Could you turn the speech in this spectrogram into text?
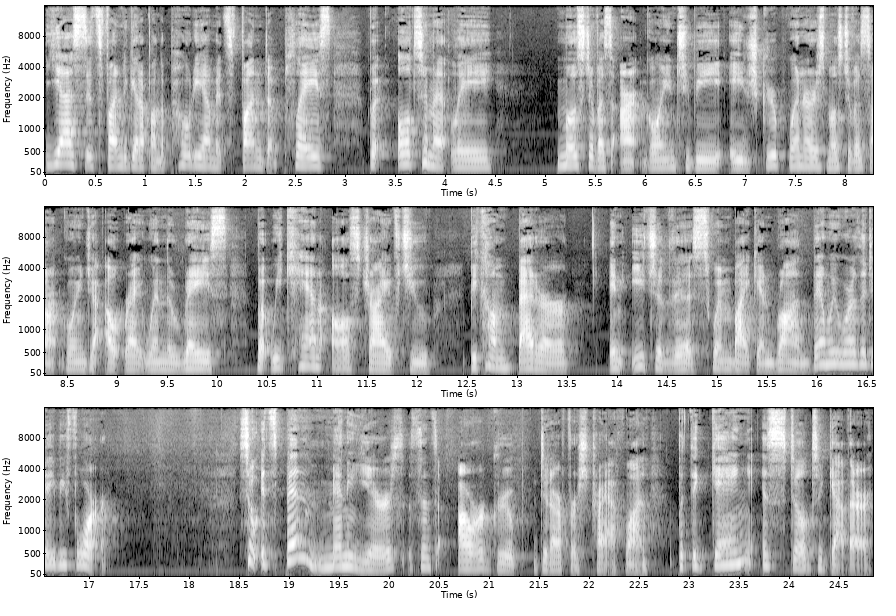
Yes, it's fun to get up on the podium, it's fun to place, but ultimately, most of us aren't going to be age group winners. Most of us aren't going to outright win the race, but we can all strive to become better in each of the swim, bike, and run than we were the day before. So it's been many years since our group did our first triathlon, but the gang is still together.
